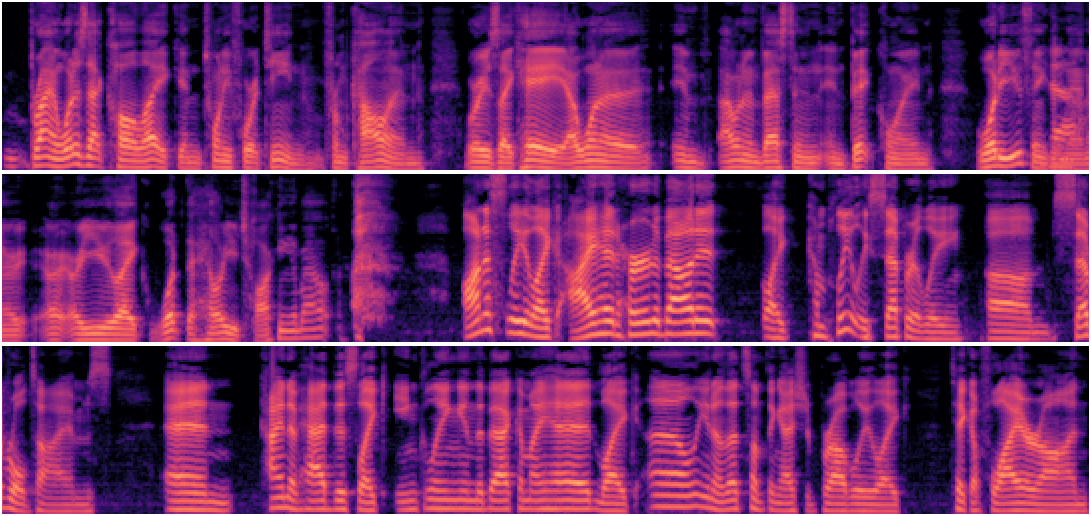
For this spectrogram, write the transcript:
Bryan, what is that call like in 2014 from Colin, where he's like, "Hey, I want to, I want to invest in, in Bitcoin." What are you thinking yeah. then? Are, are are you like, what the hell are you talking about? Honestly, like I had heard about it like completely separately um several times and kind of had this like inkling in the back of my head like oh you know that's something i should probably like take a flyer on.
